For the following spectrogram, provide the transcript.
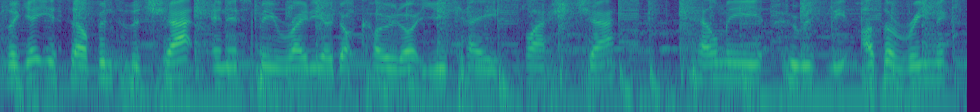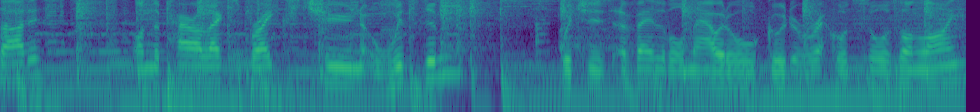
So get yourself into the chat, nsbradio.co.uk slash chat. Tell me who is the other remix artist on the Parallax Breaks tune Wisdom, which is available now at all good record stores online.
